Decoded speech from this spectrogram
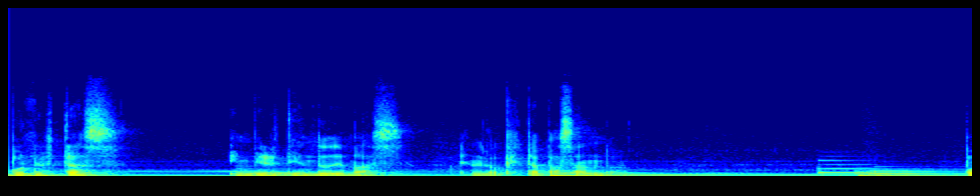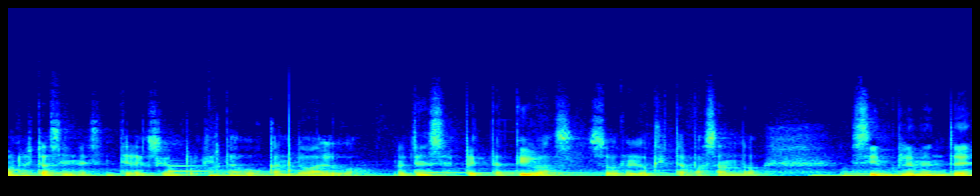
vos no estás invirtiendo de más en lo que está pasando. Vos no estás en esa interacción porque estás buscando algo. No tienes expectativas sobre lo que está pasando. Simplemente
